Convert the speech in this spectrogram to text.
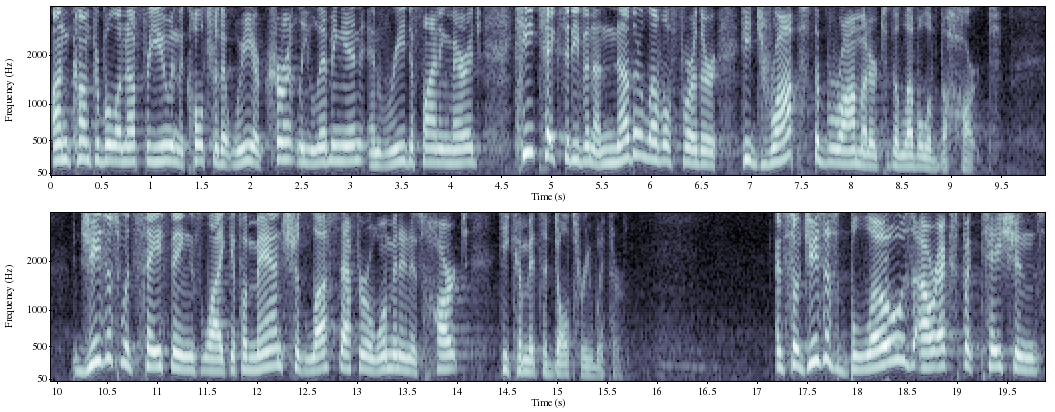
uncomfortable enough for you in the culture that we are currently living in and redefining marriage, he takes it even another level further. He drops the barometer to the level of the heart. Jesus would say things like if a man should lust after a woman in his heart, he commits adultery with her. And so Jesus blows our expectations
